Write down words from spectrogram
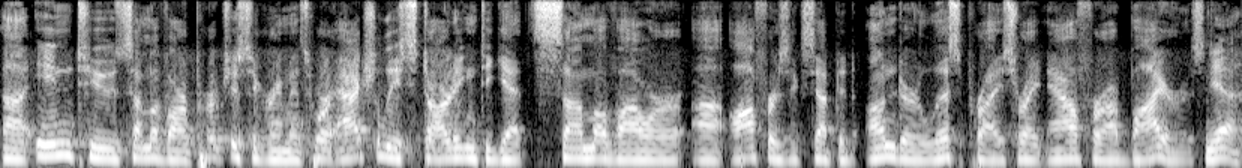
Uh, into some of our purchase agreements. We're actually starting to get some of our uh, offers accepted under list price right now for our buyers. Yeah.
